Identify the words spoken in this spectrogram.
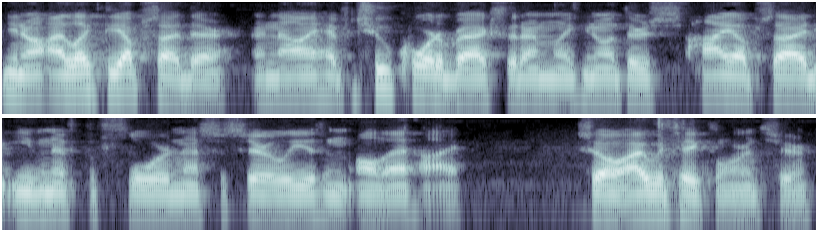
you know, I like the upside there. And now I have two quarterbacks that I'm like, you know, what, there's high upside, even if the floor necessarily isn't all that high. So I would take Lawrence here.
